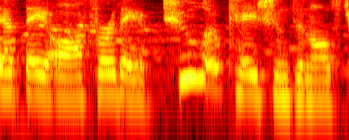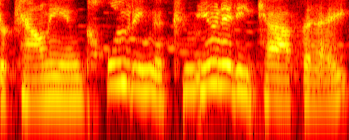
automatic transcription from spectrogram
that they offer. They have two locations in Ulster County, including a community cafe,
